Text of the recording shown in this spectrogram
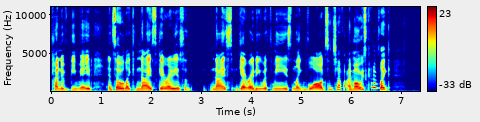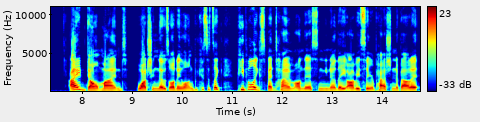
kind of be made. And so like nice get ready nice get ready with me's and like vlogs and stuff. I'm always kind of like I don't mind watching those all day long because it's like people like spent time on this and you know they obviously are passionate about it.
